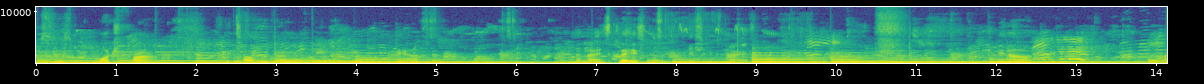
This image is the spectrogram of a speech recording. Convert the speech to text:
because much fun to talk with you, and being with you, nice place the music is nice. And, you know, I,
